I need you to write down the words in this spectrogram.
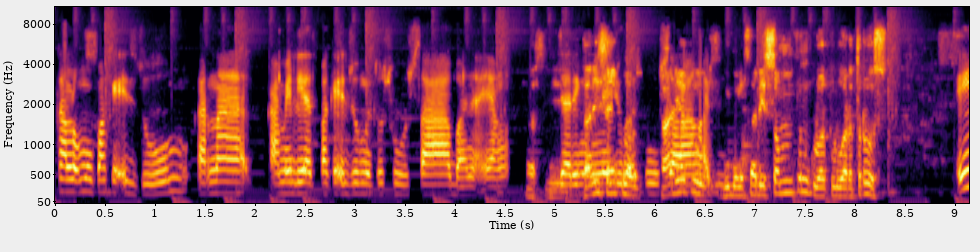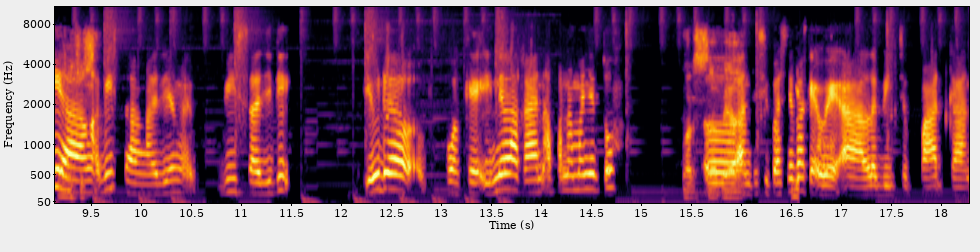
kalau mau pakai zoom karena kami lihat pakai zoom itu susah banyak yang Masih. Jaringannya tadi saya juga keluar- susah, Tadi aku di di Som pun keluar-keluar terus. iya nggak bisa nggak dia nggak bisa jadi ya udah pakai inilah kan apa namanya tuh WhatsApp eh, ya. antisipasinya pakai WA lebih cepat kan.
